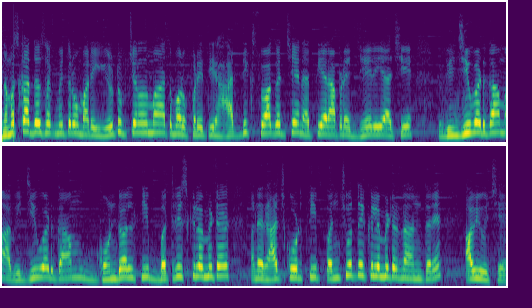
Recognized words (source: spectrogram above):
નમસ્કાર દર્શક મિત્રો, મારી યુટ્યુબ ચેનલમાં તમારું ફરીથી હાર્દિક સ્વાગત છે અને અત્યારે આપણે જઈ રહ્યા છીએ વિંજીવડ ગામ. આ વિંજીવડ ગામ ગોંડલથી બત્રીસ કિલોમીટર અને રાજકોટથી પંચોતેર કિલોમીટરના અંતરે આવ્યું છે.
